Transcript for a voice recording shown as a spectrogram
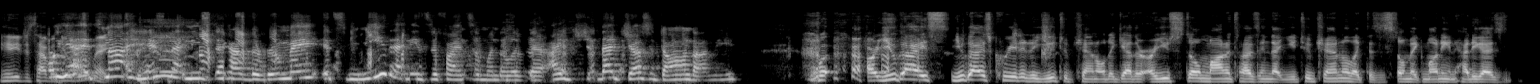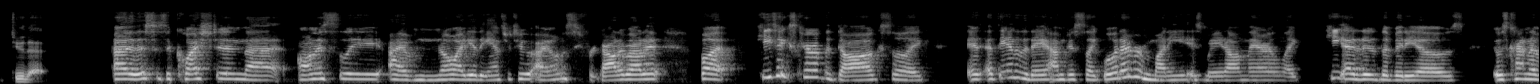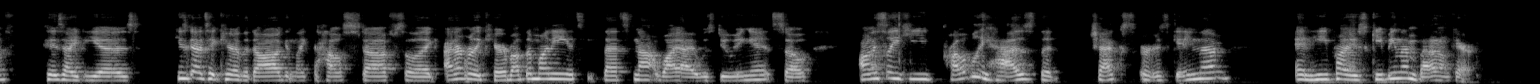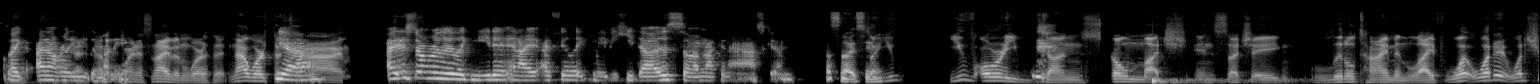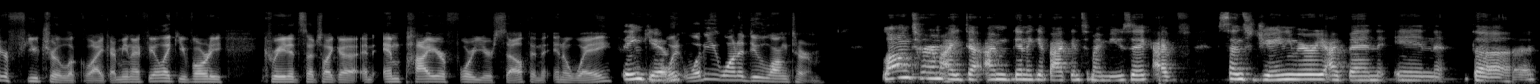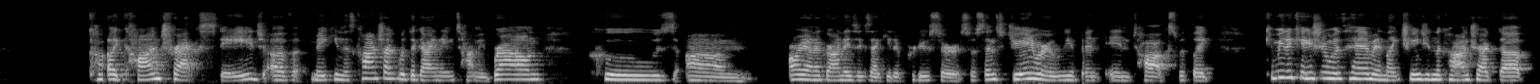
You just have Oh new yeah, roommate. it's not him that needs to have the roommate. It's me that needs to find someone to live there. I ju- that just dawned on me. But are you guys you guys created a YouTube channel together? Are you still monetizing that YouTube channel? Like, does it still make money? And how do you guys do that? Uh, this is a question that honestly I have no idea the answer to. I honestly forgot about it. But he takes care of the dog, so like at, at the end of the day, I'm just like whatever money is made on there. Like he edited the videos. It was kind of his ideas. He's got to take care of the dog and like the house stuff. So like I don't really care about the money. It's that's not why I was doing it. So honestly, he probably has the checks or is getting them, and he probably is keeping them, but I don't care. Like I don't really Yeah, need the money. point, it's not even worth it. Not worth the Yeah. time. I just don't really like need it, and I, I feel like maybe he does, so I'm not gonna ask him. That's nice. So Yeah. you you've already done so much in such a little time in life. What what are- what's your future look like? I mean, I feel like you've already created such like a an empire for yourself in in a way. Thank you. What what do you want to do long term? Long term, I de- I'm gonna get back into my music. I've since January, I've been in the like contract stage of making this contract with a guy named Tommy Brown, who's um, Ariana Grande's executive producer. So since January, we've been in talks with like communication with him and like changing the contract up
